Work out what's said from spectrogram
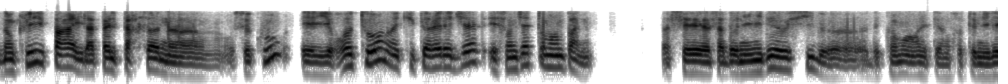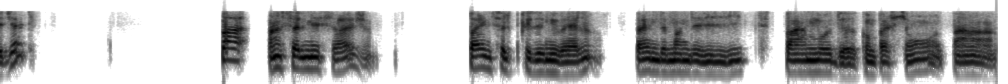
Donc lui, pareil, il appelle personne euh, au secours et il retourne récupérer les jets et son jet tombe en panne. Ça, fait, ça donne une idée aussi de, de comment ont été entretenus les jets. Pas un seul message, pas une seule prise de nouvelles, pas une demande de visite, pas un mot de compassion, pas,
